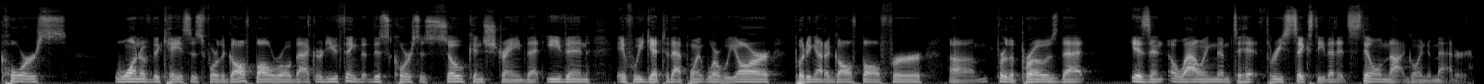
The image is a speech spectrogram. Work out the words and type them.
course one of the cases for the golf ball rollback, or do you think that this course is so constrained that even if we get to that point where we are putting out a golf ball for um, for the pros that isn't allowing them to hit 360, that it's still not going to matter?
